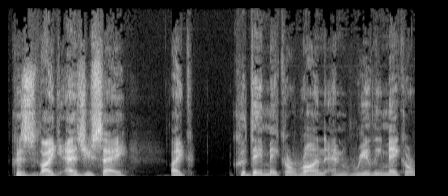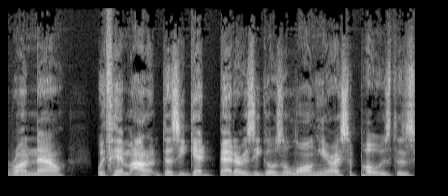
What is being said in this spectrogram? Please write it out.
because, like as you say, like could they make a run and really make a run now? With him, I don't, does he get better as he goes along here? I suppose. Does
